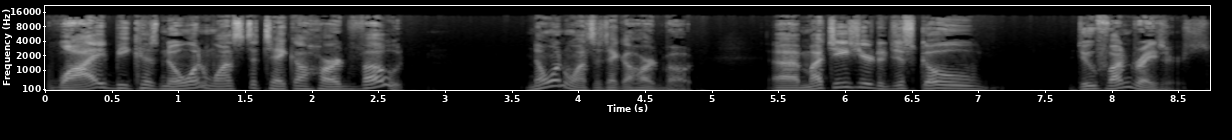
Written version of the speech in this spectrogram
why? Because no one wants to take a hard vote. No one wants to take a hard vote. Uh, much easier to just go do fundraisers,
